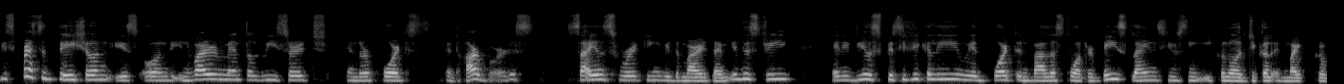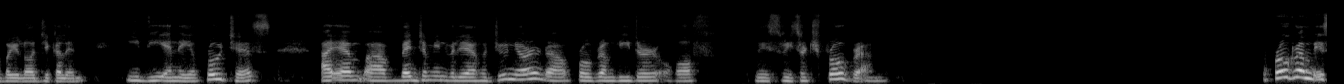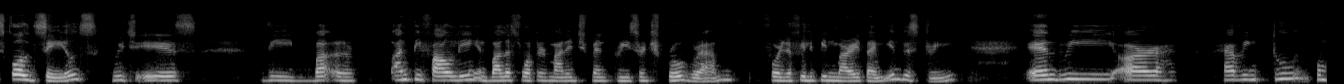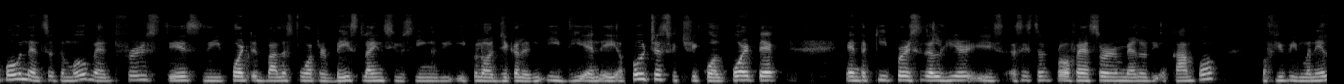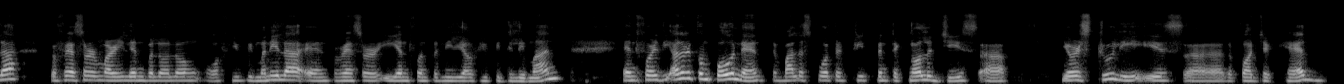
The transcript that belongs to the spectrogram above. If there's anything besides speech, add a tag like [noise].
this presentation is on the environmental research and reports at harbors, science working with the maritime industry, and it deals specifically with port and ballast water baselines using ecological and microbiological and eDNA approaches. I am uh, Benjamin Vallejo Jr., the program leader of this research program. The program is called SAILS, which is the uh, anti-fouling and ballast water management research program for the Philippine maritime industry. And we are having two components at the moment. First is the port and ballast water baselines using the ecological and eDNA approaches, which we call PORTEC. And the key personnel here is Assistant Professor Melody Ocampo of UP Manila, Professor Marilyn Balolong of UP Manila, and Professor Ian Fontanilla of UP Diliman. And for the other component, the ballast water treatment technologies, uh, yours truly is uh, the project head.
